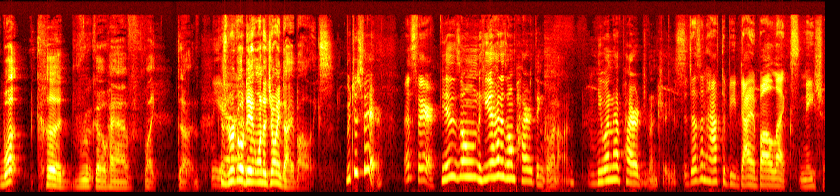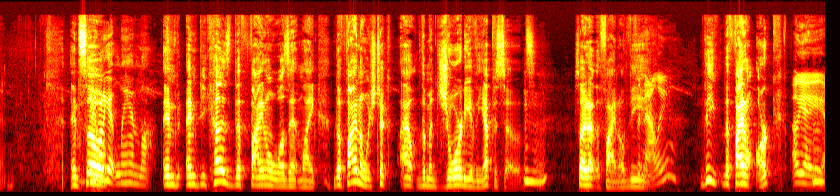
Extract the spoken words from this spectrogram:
what could Ruko have like done? Because Yeah. Ruko didn't want to join Diabolics. which is fair. That's fair. He had his own. He had his own pirate thing going on. He Mhm. wouldn't have pirate adventures. It doesn't have to be Diabolex Nation. And So, so you want to get landlocked. and and because the final wasn't like the final, which took out the majority of the episodes. Mhm. Sorry, not the final. The Finale? the the final arc Oh yeah, yeah, Mm. yeah.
